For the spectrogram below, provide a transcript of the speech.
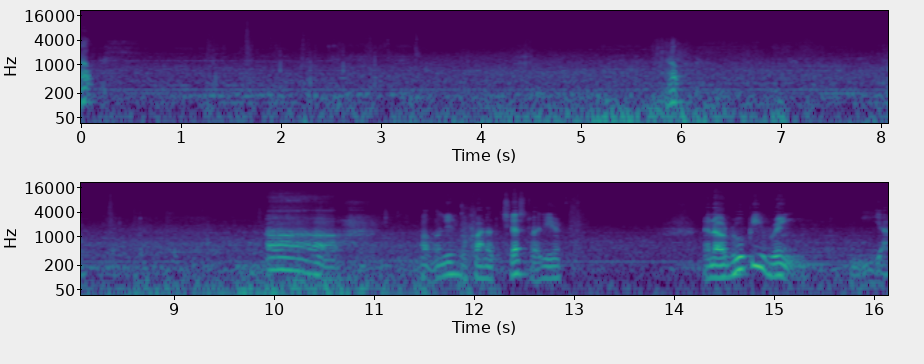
Nope. Nope. Ah. Oh, I need to find a chest right here. And a ruby ring. Yeah.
